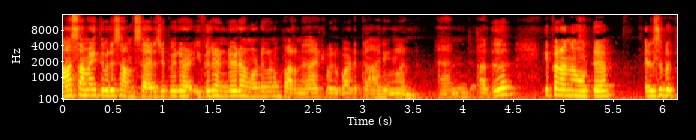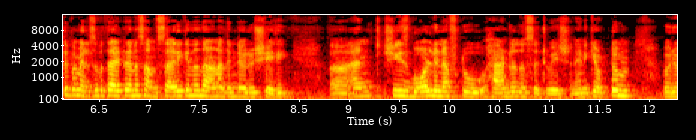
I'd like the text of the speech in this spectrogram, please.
ആ സമയത്ത് ഇവർ സംസാരിച്ചപ്പോൾ ഇവർ രണ്ടുപേരും അങ്ങോട്ടും ഇങ്ങോട്ടും പറഞ്ഞതായിട്ടുള്ള ഒരുപാട് കാര്യങ്ങളുണ്ട്. ആൻഡ് അത് ഈ പറഞ്ഞ കൂട്ട് എലിസബത്ത് ഇപ്പം എലിസബത്ത് ആയിട്ട് തന്നെ സംസാരിക്കുന്നതാണ് അതിന്റെ ഒരു ശരി. And she is bold enough to handle the situation എനിക്ക് ഒട്ടും ഒരു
